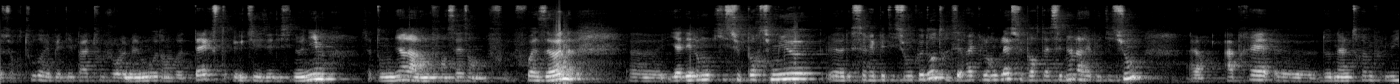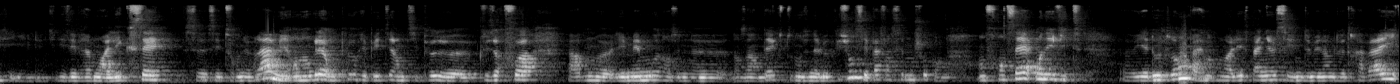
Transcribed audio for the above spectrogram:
surtout ne répétez pas toujours le même mot dans votre texte, utilisez des synonymes. Ça tombe bien, la langue française en foisonne. Euh, il y a des langues qui supportent mieux ces répétitions que d'autres. C'est vrai que l'anglais supporte assez bien la répétition. Alors après, euh, Donald Trump, lui, il utilisait vraiment à l'excès ces tournures-là, mais en anglais, on peut répéter un petit peu euh, plusieurs fois pardon, euh, les mêmes mots dans, dans un texte ou dans une allocution, c'est pas forcément choquant. En français, on évite. il y a d'autres langues, par exemple, moi, l'espagnol, c'est une de mes langues de travail.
